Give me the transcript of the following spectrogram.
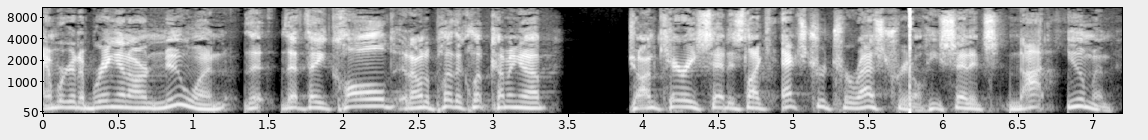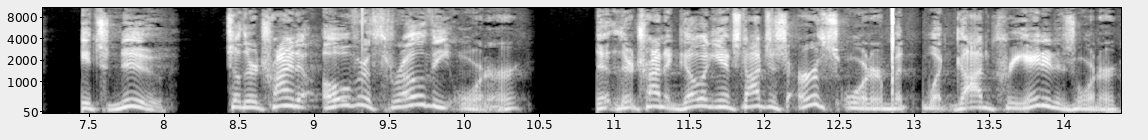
And we're going to bring in our new one that, that they called, and I'm going to play the clip coming up. John Kerry said it's like extraterrestrial. He said it's not human, it's new. So they're trying to overthrow the order. They're- trying to go against not just Earth's order, but what God created as order.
